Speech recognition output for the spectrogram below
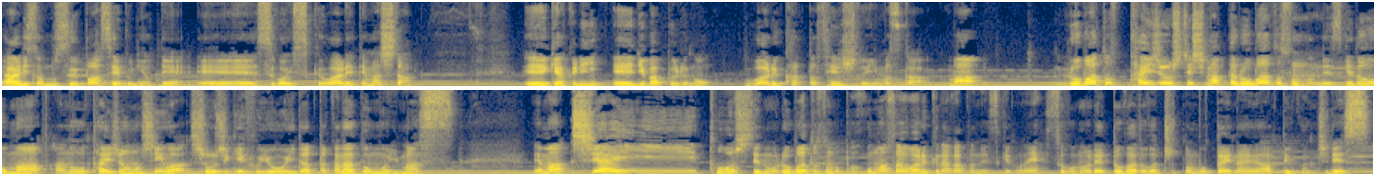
アリソンのスーパーセーブによって、えー、すごい救われてました。えー、逆に、えー、リバプールの悪かった選手といいますか、まあ、ロバート、退場してしまったロバートソンなんですけど、まあ、あの、退場のシーンは正直不用意だったかなと思います。え、まあ、試合通してのロバートソンのパフォーマンスは悪くなかったんですけどね、そこのレッドカードがちょっともったいないなっていう感じです。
